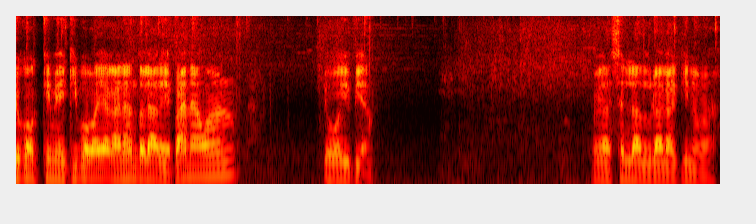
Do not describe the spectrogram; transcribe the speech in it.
Yo con que mi equipo vaya ganando la de pana, weón. Yo voy bien. Voy a hacer la dural aquí nomás.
